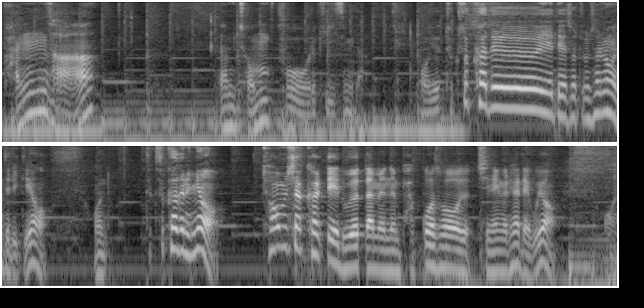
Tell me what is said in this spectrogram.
반사, 그다음 점프 이렇게 있습니다. 어, 이 특수 카드에 대해서 좀 설명을 드릴게요. 어, 특수 카드는요 처음 시작할 때 놓였다면은 바꿔서 진행을 해야 되고요. 어,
